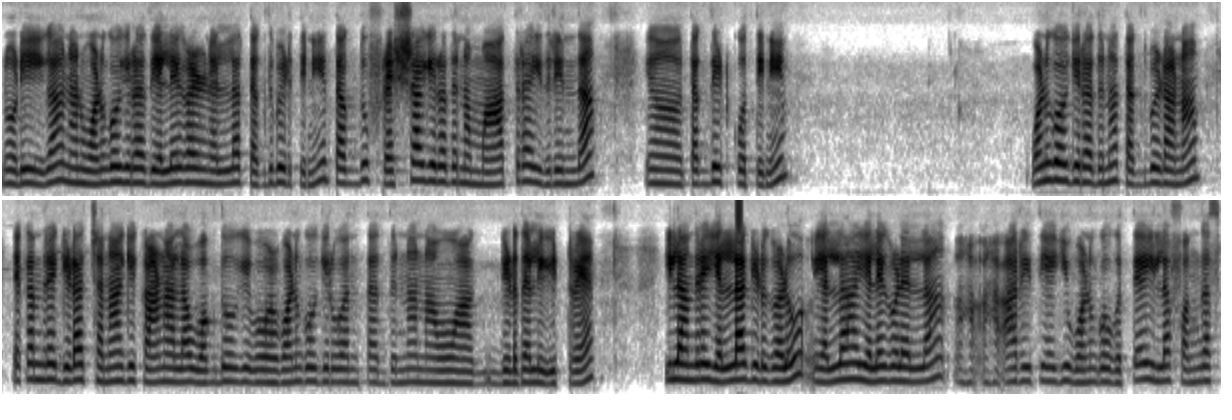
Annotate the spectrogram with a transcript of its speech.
ನೋಡಿ, ಈಗ ನಾನು ಒಣಗೋಗಿರೋದು ಎಲೆಗಳನ್ನೆಲ್ಲ ತೆಗೆದು ಬಿಡ್ತೀನಿ ತೆಗೆದು ಫ್ರೆಶ್ ಆಗಿರೋದನ್ನು ಮಾತ್ರ ಇದರಿಂದ ತೆಗೆದಿಟ್ಕೋತೀನಿ. ಒಣಗೋಗಿರೋದನ್ನು ತೆಗ್ದುಬಿಡೋಣ. ಯಾಕಂದರೆ ಗಿಡ ಚೆನ್ನಾಗಿ ಕಾಣಲ್ಲ, ಒಗ್ದೋಗಿ ಒಣಗೋಗಿರುವಂಥದ್ದನ್ನು ನಾವು ಆ ಗಿಡದಲ್ಲಿ ಇಟ್ಟರೆ ಇಲ್ಲಾಂದರೆ ಎಲ್ಲ ಗಿಡಗಳು, ಎಲ್ಲ ಎಲೆಗಳೆಲ್ಲ ಆ ರೀತಿಯಾಗಿ ಒಣಗೋಗುತ್ತೆ, ಇಲ್ಲ ಫಂಗಸ್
